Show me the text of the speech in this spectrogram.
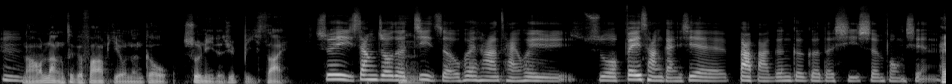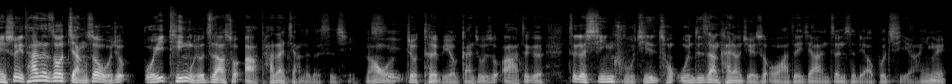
嗯，然后让这个 Fabio 能够顺利的去比赛。所以上周的记者会，他才会说非常感谢爸爸跟哥哥的牺牲奉献。嘿，所以他那时候讲的时候，我就我一听我就知道说啊，他在讲这个事情，然后我就特别有感触说啊，这个这个辛苦，其实从文字上看到觉得说哇，这一家人真是了不起啊，因为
